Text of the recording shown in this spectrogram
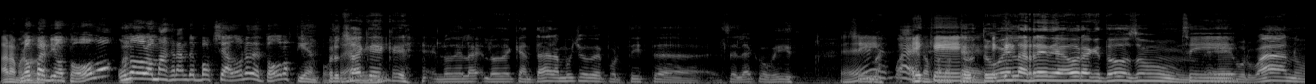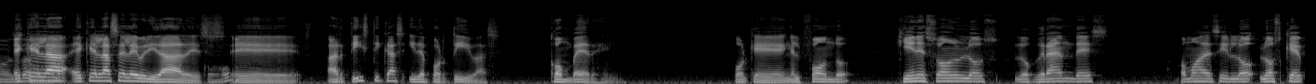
lo perdió todo. Uno de los más grandes boxeadores de todos los tiempos. Pero tú sabes que, lo, de lo de cantar a muchos deportistas se le ha cogido. Eh, es que tú, ves en las redes ahora que todos son eh, urbanos. Es que, la, es que las celebridades eh, artísticas y deportivas convergen. Porque en el fondo, ¿quiénes son los, los grandes, vamos a decirlo, los que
